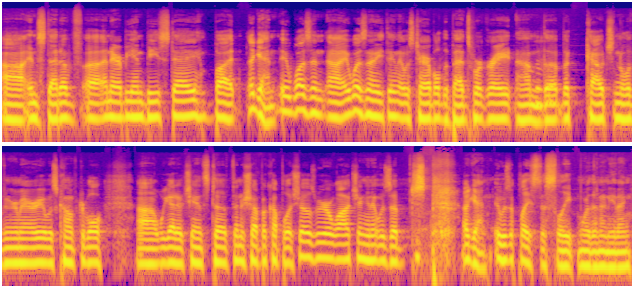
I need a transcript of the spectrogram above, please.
uh, instead of uh, an Airbnb stay. But again, it wasn't uh, it wasn't anything that was terrible. The beds were great. Um, The the couch in the living room area was comfortable. Uh, we got a chance to finish up a couple of shows we were watching, and it was a just again, it was a place to sleep more than anything.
